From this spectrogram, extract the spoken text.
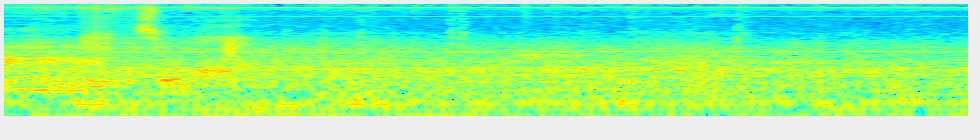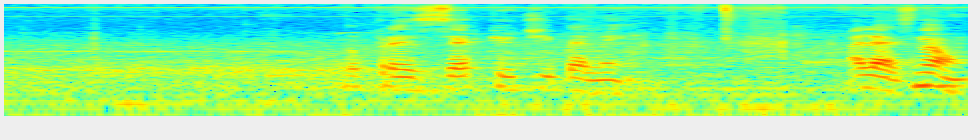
ah, deixa eu ver. No presépio de Belém. Aliás, não,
